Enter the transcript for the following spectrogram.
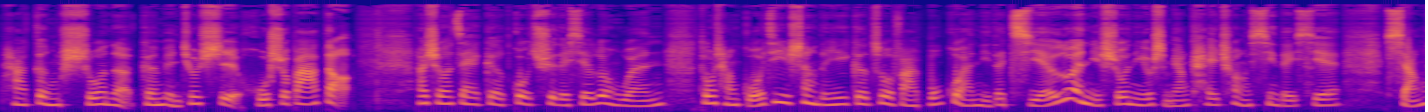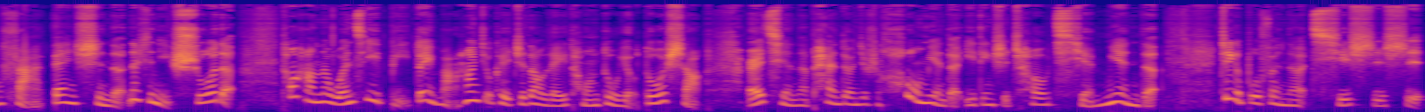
他更说呢，根本就是胡说八道。他说，在个过去的一些论文，通常国际上的一个做法，不管你的结论，你说你有什么样开创性的一些。想法，但是呢，那是你说的。通常呢，文字一比对，马上就可以知道雷同度有多少，而且呢，判断就是后面的一定是抄前面的。这个部分呢，其实是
